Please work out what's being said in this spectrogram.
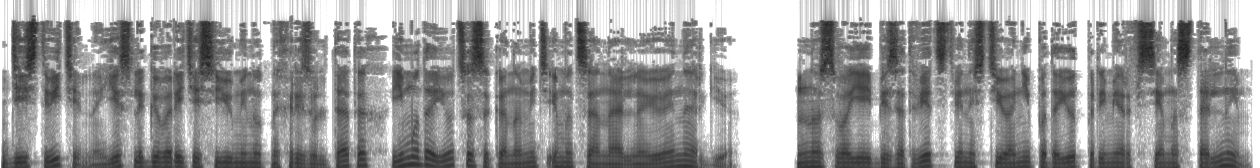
Действительно, если говорить о сиюминутных результатах, им удается сэкономить эмоциональную энергию. Но своей безответственностью они подают пример всем остальным,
